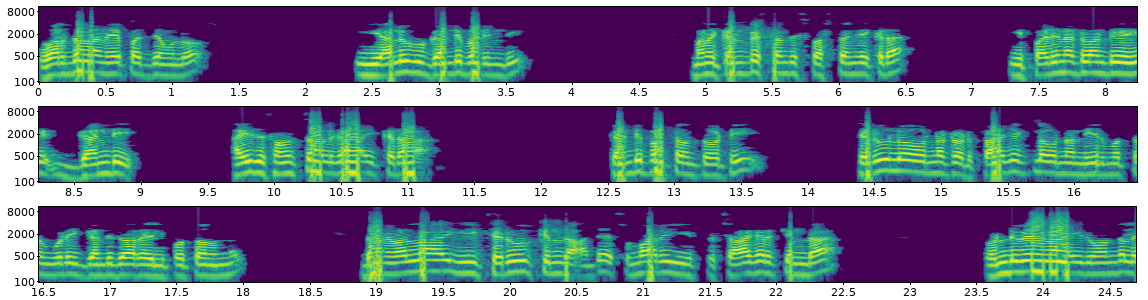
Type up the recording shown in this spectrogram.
వరదల నేపథ్యంలో ఈ అలుగు గండిపడింది. మనకు కనిపిస్తుంది స్పష్టంగా ఇక్కడ ఈ పడినటువంటి గండి ఐదు సంవత్సరాలుగా ఇక్కడ గండి పట్టడంతో చెరువులో ఉన్నటువంటి ప్రాజెక్టులో ఉన్న నీరు మొత్తం కూడా ఈ గండి ద్వారా వెళ్ళిపోతూ ఉన్నాయి దానివల్ల ఈ చెరువు కింద అంటే సుమారు ఈ సాగర్ కింద రెండు వేల ఐదు వందల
